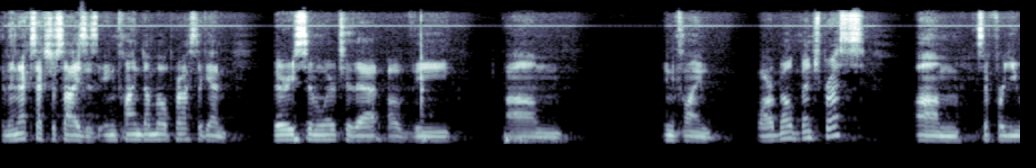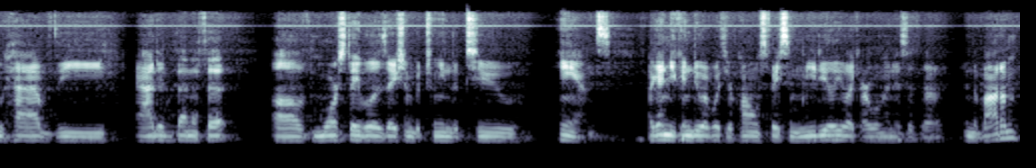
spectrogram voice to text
And the next exercise is incline dumbbell press. Again, very similar to that of the um, incline barbell bench press, um, except for you have the added benefit of more stabilization between the two hands. Again, you can do it with your palms facing medially, like our woman is at the in the bottom,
